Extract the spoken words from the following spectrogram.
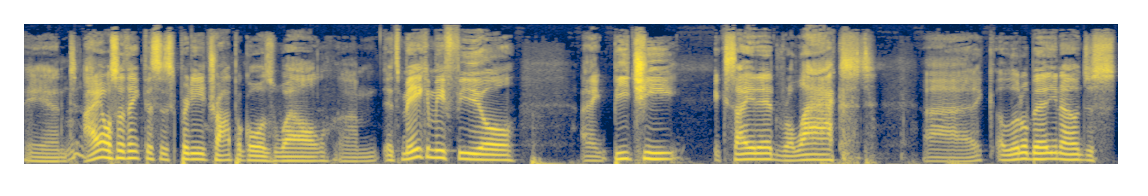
And Mm. I also think this is pretty tropical as well. Um, it's making me feel, I think, beachy, excited, relaxed, uh, a little bit, you know, just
